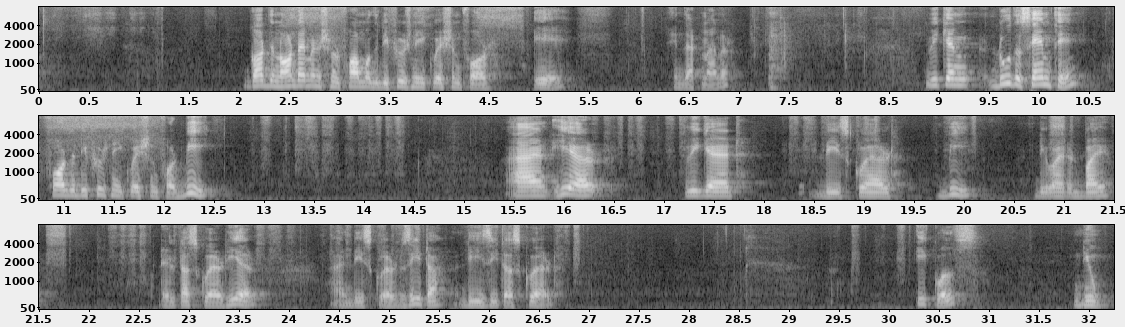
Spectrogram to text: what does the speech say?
got the non-dimensional form of the diffusion equation for A in that manner. We can do the same thing for the diffusion equation for B and here we get d squared b divided by delta squared here and d squared zeta d zeta squared equals nu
